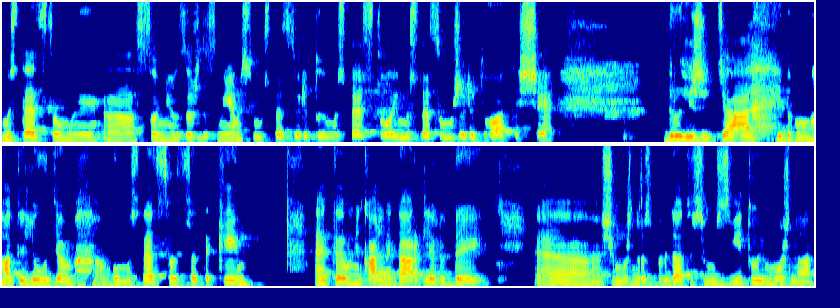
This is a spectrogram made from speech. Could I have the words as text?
мистецтво. Ми е, з Сонею завжди сміємося. Мистецтво рятує мистецтво, і мистецтво може рятувати ще друге життя і допомагати людям. Бо мистецтво це такий, знаєте, унікальний дар для людей, що можна розповідати всьому світу, і можна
